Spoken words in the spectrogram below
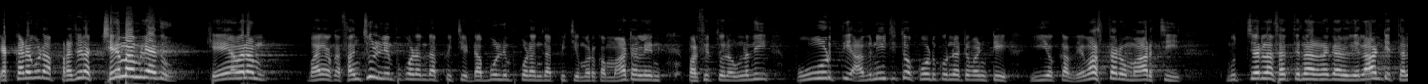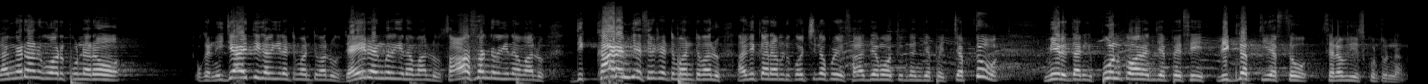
ఎక్కడ కూడా ప్రజల క్షేమం లేదు. కేవలం వారి యొక్క సంచులు నింపుకోవడం తప్పించి డబ్బులు నింపుకోవడం తప్పించి మరొక మాట లేని పరిస్థితుల్లో ఉన్నది. పూర్తి అవినీతితో కూడుకున్నటువంటి ఈ యొక్క వ్యవస్థను మార్చి ముచ్చర్ల సత్యనారాయణ గారు ఎలాంటి తెలంగాణను కోరుకున్నారో ఒక నిజాయితీ కలిగినటువంటి వాళ్ళు ధైర్యం కలిగిన వాళ్ళు సాహసం కలిగిన వాళ్ళు ధిక్కారం చేసేటటువంటి వాళ్ళు అధికారంలోకి వచ్చినప్పుడు సాధ్యమవుతుందని చెప్పి చెప్తూ మీరు దానికి పూనుకోవాలని చెప్పేసి విజ్ఞప్తి చేస్తూ సెలవు తీసుకుంటున్నాను.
